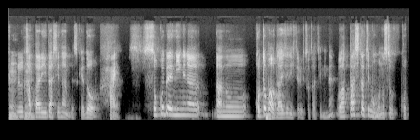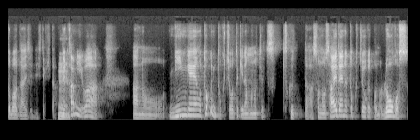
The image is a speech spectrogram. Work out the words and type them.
うんるうん語り出しなんですけど、はい。そこで人間があの言葉を大事にしてる人たちにね私たちもものすごく言葉を大事にしてきた。でうん神はあの人間を特に特徴的なものってつ作ったその最大の特徴がこのロゴス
